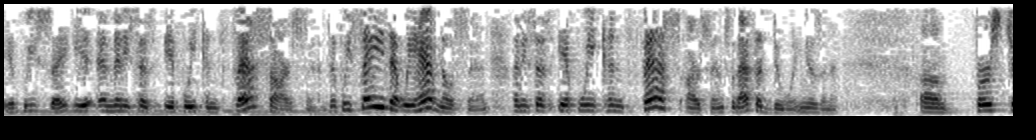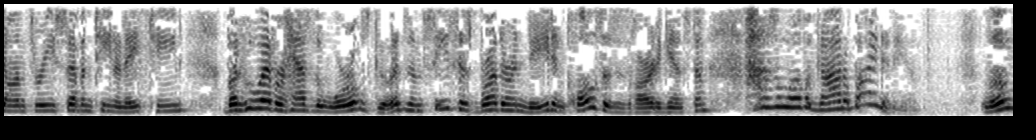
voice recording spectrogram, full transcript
if we say, and then he says, if we confess our sins, if we say that we have no sin, and he says, if we confess our sins, so that's a doing, isn't it? Um, 1 John 3, 17 and 18. But whoever has the world's goods and sees his brother in need and closes his heart against him, how does the love of God abide in him? Little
